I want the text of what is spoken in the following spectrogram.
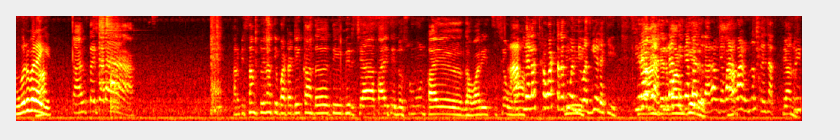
बरोबर आहे की. काय होतंय त्याला? आणि मी सांगतोय ना ते बटाटे कांदा ते मिरच्या काय ते लसूण काय गवारी शेवडा वाटतं का दोन दिवस गेलं की? ते? वाळून नसतंय.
